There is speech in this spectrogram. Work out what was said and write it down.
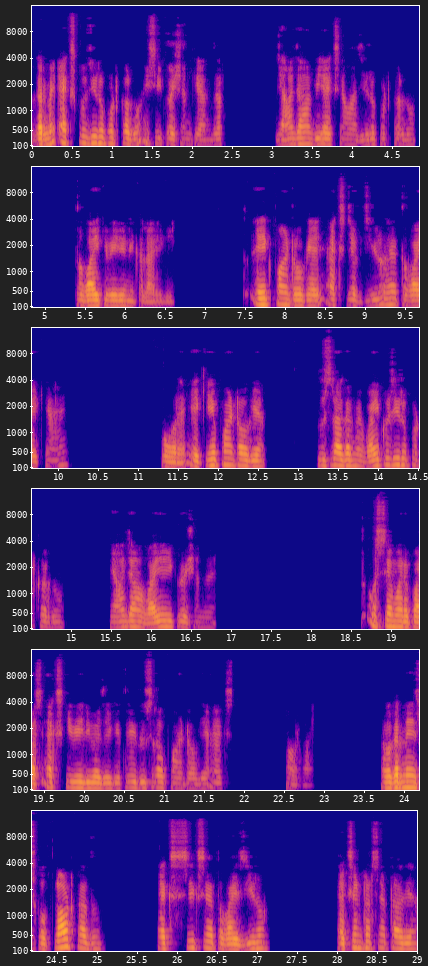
अगर मैं एक्स को ज़ीरो पुट कर दूँ इस इक्वेशन के अंदर, जहाँ जहाँ भी एक्स है वहाँ ज़ीरो पुट कर दूँ तो वाई की वैल्यू निकल आएगी। तो एक पॉइंट हो गया एक्स जब ज़ीरो है तो वाई क्या है? फोर है। एक ये पॉइंट हो गया। दूसरा अगर मैं वाई को ज़ीरो पुट कर दूँ यहाँ जहाँ वाई इक्वेशन में तो उससे हमारे पास एक्स की वैल्यू आ जाएगी तो ये दूसरा पॉइंट हो गया एक्स और वाई अब अगर मैं इसको प्लॉट कर दूँ एक्स सिक्स है तो वाई ज़ीरो एक्स इंटरसेप्ट आ गया।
